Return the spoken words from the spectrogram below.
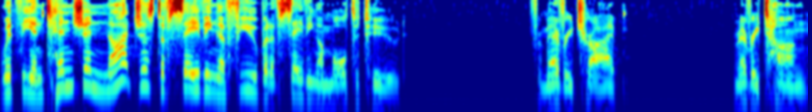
with the intention not just of saving a few, but of saving a multitude from every tribe, from every tongue.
